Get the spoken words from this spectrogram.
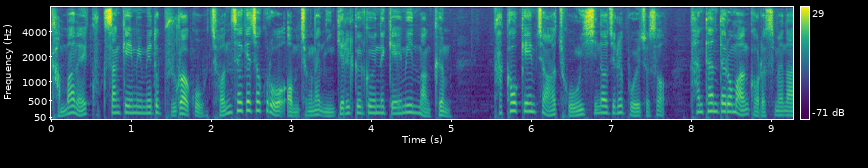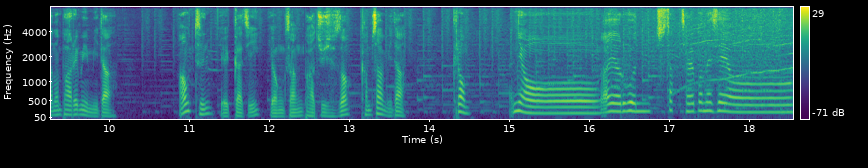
간만에 국산 게임임에도 불구하고 전 세계적으로 엄청난 인기를 끌고 있는 게임인 만큼 카카오 게임즈와 좋은 시너지를 보여줘서 탄탄대로만 걸었으면 하는 바람입니다. 아무튼 여기까지 영상 봐주셔서 감사합니다. 그럼 안녕 아 여러분 추석 잘 보내세요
